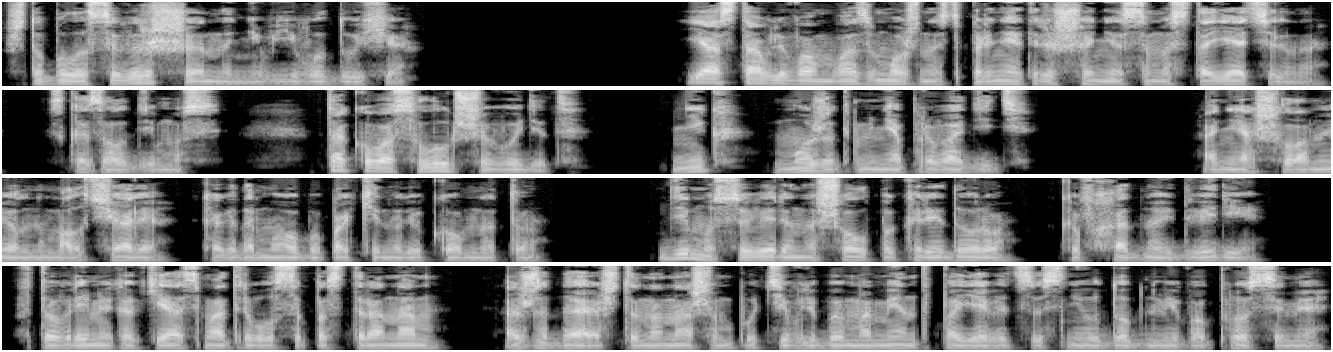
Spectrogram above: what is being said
что было совершенно не в его духе. «Я оставлю вам возможность принять решение самостоятельно, — сказал Димус. «Так у вас лучше выйдет. Ник может меня проводить». Они ошеломленно молчали, когда мы оба покинули комнату. Димус уверенно шел по коридору ко входной двери, в то время как я осматривался по сторонам, ожидая, что на нашем пути в любой момент появится с неудобными вопросами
